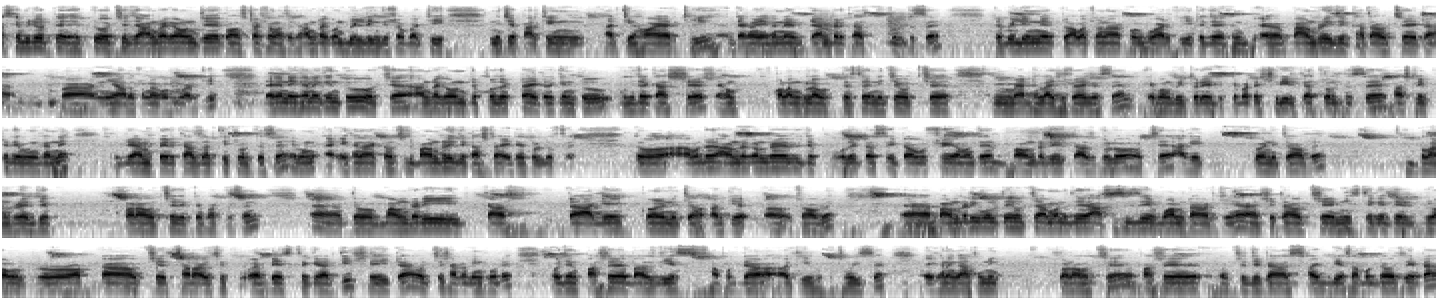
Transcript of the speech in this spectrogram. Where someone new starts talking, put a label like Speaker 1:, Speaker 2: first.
Speaker 1: আজকে ভিডিওতে একটু হচ্ছে যে আন্ডারগ্রাউন্ড যে কনস্ট্রাকশন আছে, যে আন্ডারগ্রাউন্ড বিল্ডিং যেসব আর কি, নিচে পার্কিং আর কি হয় আর কি দেখেন এখানে ড্যাম্পের কাজ চলতেছে। তো বিল্ডিং নিয়ে একটু আলোচনা করব আর কি, এটা যে এখন বাউন্ডারি যে কাটা হচ্ছে এটা নিয়ে আলোচনা করব আর কি। দেখেন এখানে কিন্তু হচ্ছে আন্ডারগ্রাউন্ড যে প্রজেক্টটা এটার কিন্তু নিজের কাজ শেষ, এখন কলামগুলো উঠতেছে, নিচে হচ্ছে ম্যাট ঢালাই শেষ হয়ে গেছে, এবং ভিতরে দেখতে পাচ্ছেন সিঁড়ির কাজ চলতেছে ফার্স্ট লিফটের এবং এখানে র্যাম্পের কাজ আর কি চলতেছে এবং এখানে একটা হচ্ছে যে বাউন্ডারি যে কাজটা এটা চলতেছে। তো আমাদের আন্ডারগ্রাউন্ডের যে প্রজেক্ট আছে, এটা অবশ্যই আমাদের বাউন্ডারির কাজগুলো হচ্ছে আগে করে নিতে হবে। বাউন্ডারির যে করা হচ্ছে, দেখতে পারতেছেন। হ্যাঁ তো বাউন্ডারি কাজটা আগে করে নিতে আর কি হবে। বাউন্ডারি বলতে হচ্ছে আমাদের যে আসিসি যে ওয়ালটা আর কি হ্যাঁ সেটা হচ্ছে নিচ থেকে যে রডটা হচ্ছে ছাড়া হচ্ছে বেস থেকে আর কি, সেইটা হচ্ছে শাটারিং করে ওই যে পাশে বাস দিয়ে সাপোর্ট দেওয়া আর কি হয়েছে এখানে গাঁথনি করা হচ্ছে, পাশে হচ্ছে যেটা সাইড দিয়ে সাপোর্ট দেওয়া হচ্ছে এটা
